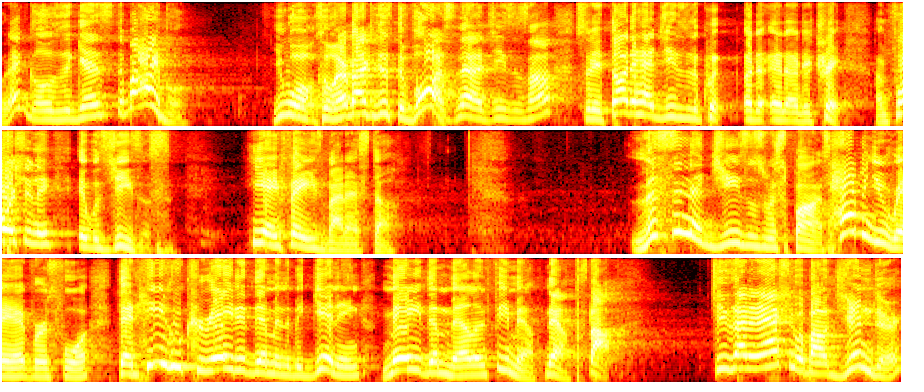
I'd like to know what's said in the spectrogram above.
well, that goes against the Bible. You won't, so everybody can just divorce now, Jesus, huh? So they thought they had Jesus the quick uh, the, uh, the trick. Unfortunately, it was Jesus. He ain't phased by that stuff. Listen to Jesus' response. Haven't you read, verse 4, that he who created them in the beginning made them male and female? Now, stop. Jesus, I didn't ask you about gender.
